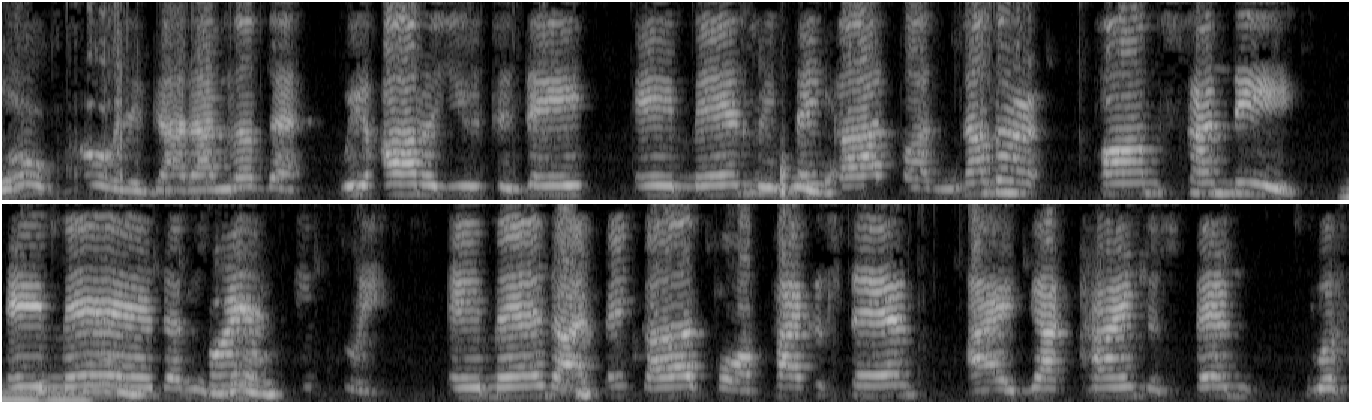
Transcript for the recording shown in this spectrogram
Oh, glory to God. I love that. We honor you today. Amen. We thank God for another Palm Sunday. Amen. The triumph. Amen. I thank God for Pakistan. I got time to spend with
